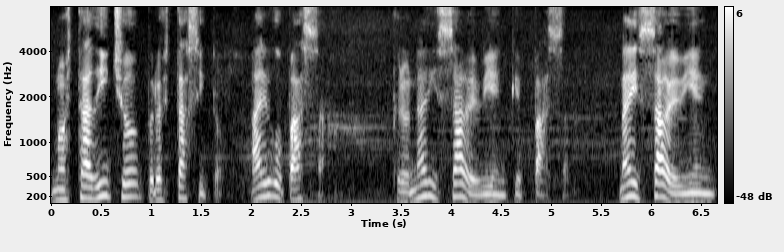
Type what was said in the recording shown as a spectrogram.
no está dicho, pero es tácito. Algo pasa, pero nadie sabe bien qué pasa. Nadie sabe bien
